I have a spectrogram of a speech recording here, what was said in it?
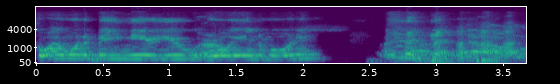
Do I want to be near you early in the morning? Uh, No.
